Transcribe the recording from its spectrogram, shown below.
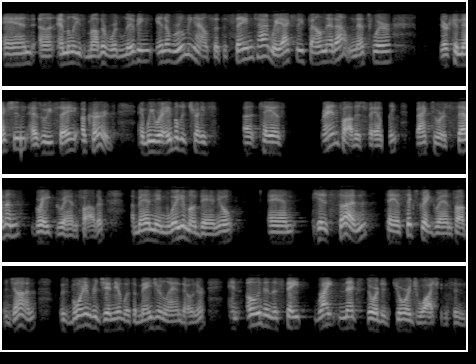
and uh, Emily's mother were living in a rooming house at the same time. We actually found that out, and that's where their connection, as we say, occurred. And we were able to trace uh, Téa's grandfather's family back to her seventh great grandfather, a man named William O'Daniel, and his son, Téa's sixth great grandfather, John, was born in Virginia, was a major landowner, and owned an estate right next door to George Washington's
